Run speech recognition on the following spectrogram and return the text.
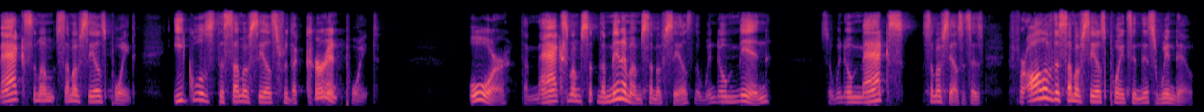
maximum sum of sales point equals the sum of sales for the current point or the maximum the minimum sum of sales the window min so window max sum of sales it says for all of the sum of sales points in this window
